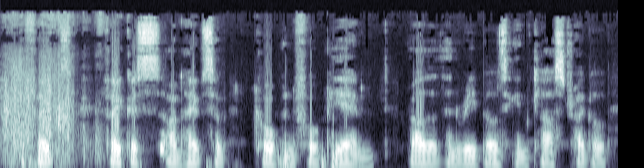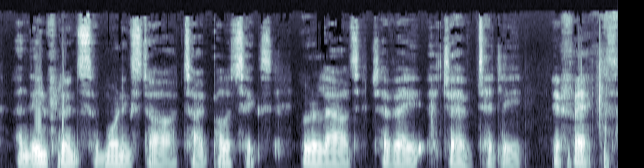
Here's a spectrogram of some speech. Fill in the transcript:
the focus on hopes of Corbyn for PM, rather than rebuilding in class struggle, and the influence of Morning Star type politics were allowed to have, a, to have deadly effects.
